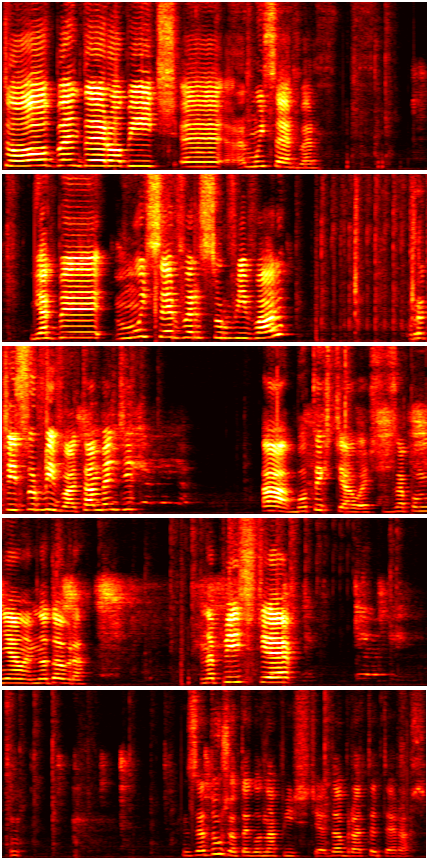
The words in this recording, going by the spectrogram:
to będę robić e, mój serwer. Jakby mój serwer survival, raczej survival, tam będzie... A, bo ty chciałeś, zapomniałem, no dobra. Napiszcie, za dużo tego napiszcie. Dobra, ty teraz.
